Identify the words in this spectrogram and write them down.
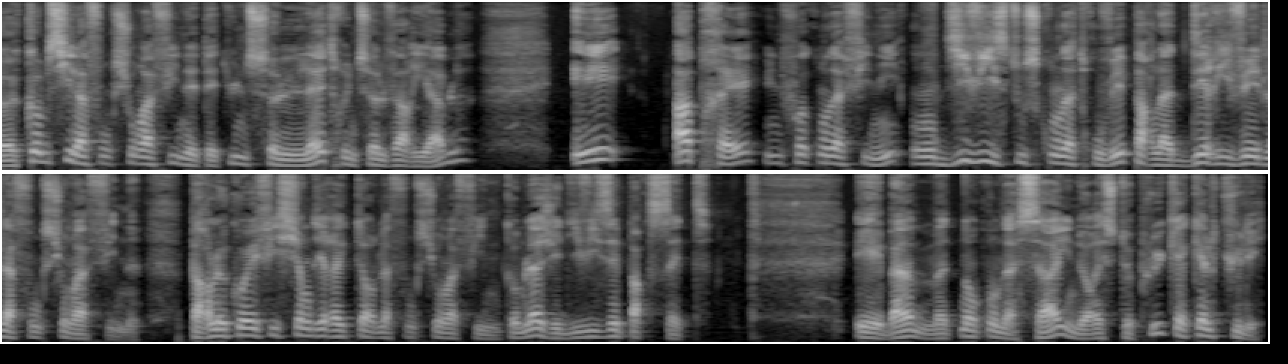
euh, comme si la fonction affine était une seule lettre, une seule variable, et après, une fois qu'on a fini, on divise tout ce qu'on a trouvé par la dérivée de la fonction affine, par le coefficient directeur de la fonction affine. Comme là, j'ai divisé par 7. Et ben maintenant qu'on a ça, il ne reste plus qu'à calculer.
